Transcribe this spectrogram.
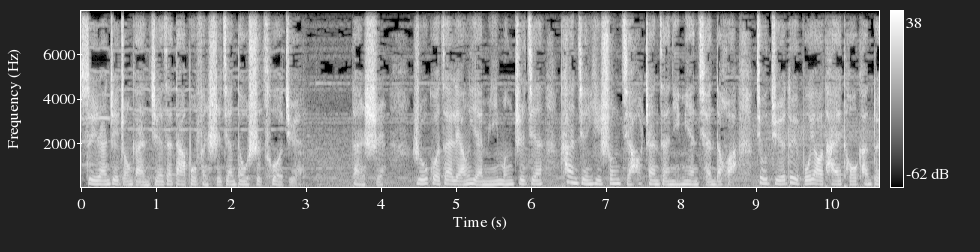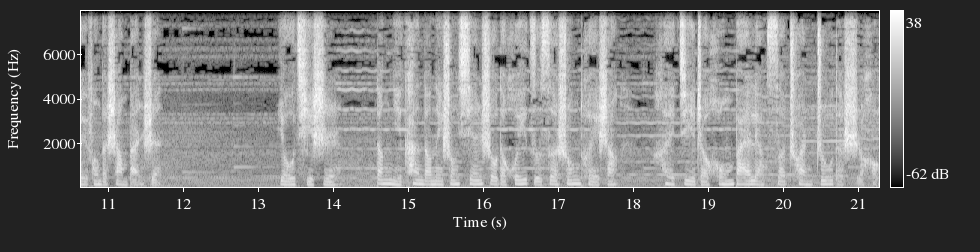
虽然这种感觉在大部分时间都是错觉，但是如果在两眼迷蒙之间看见一双脚站在你面前的话，就绝对不要抬头看对方的上半身。尤其是当你看到那双纤瘦的灰紫色双腿上还系着红白两色串珠的时候。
